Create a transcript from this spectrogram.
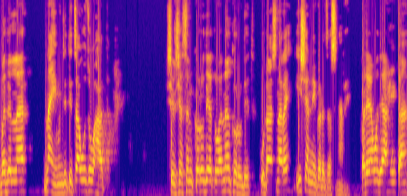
बदलणार नाही. म्हणजे तिचा उजवा हात शीर्षासन करू देत वा न करू देत कुठं असणार आहे? ईशान्येकडेच असणार आहे. पर्यायामध्ये आहे का?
